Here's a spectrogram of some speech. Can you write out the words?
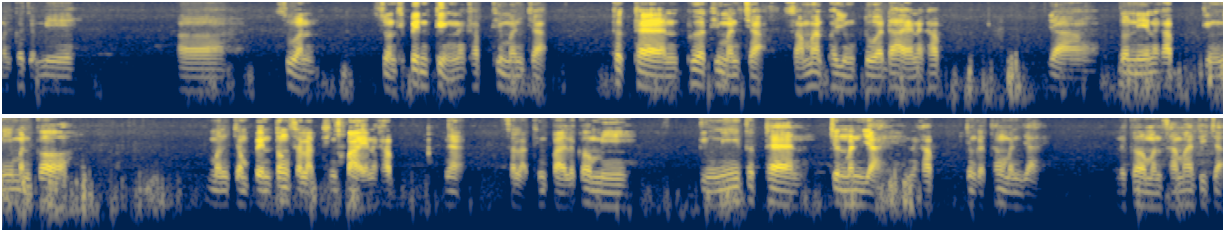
มันก็จะมีส่วนส่วนที่เป็นกิ่งนะครับที่มันจะ ทดแทนเพื่อที่มันจะสามารถพยุงตัวได้นะครับ อย่างต้นนี้นะครับกิ่งนี้มันก็ มันจำเป็นต้องสลัดทิ้งไปนะครับเนี่ยสลัดทิ้งไปแล้วก็มีกิ่งนี้ทดแทนจนมันใหญ่นะครับจนกระทั่งมันใหญ่ แล้วก็มันสามารถที่จะ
